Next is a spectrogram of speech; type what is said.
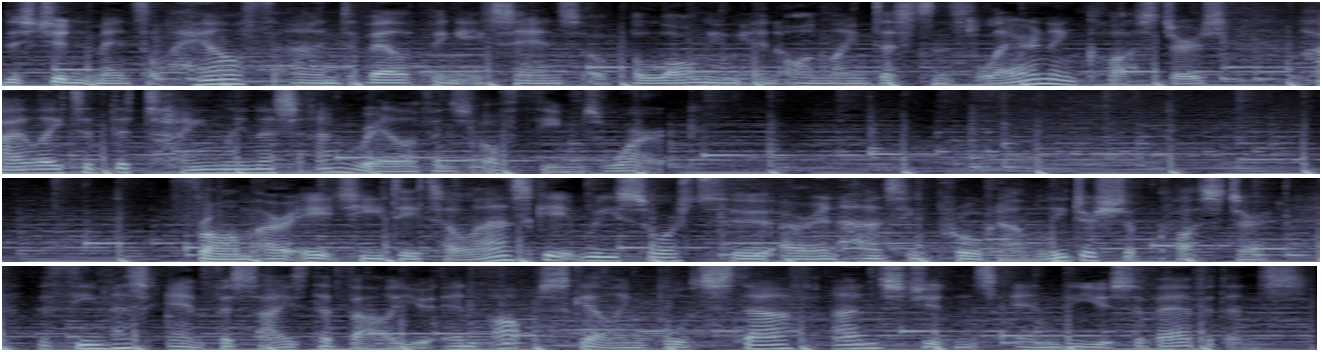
the student mental health and developing a sense of belonging in online distance learning clusters highlighted the timeliness and relevance of themes work. From our HE Data Landscape resource to our Enhancing Programme Leadership cluster, the theme has emphasised the value in upskilling both staff and students in the use of evidence.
